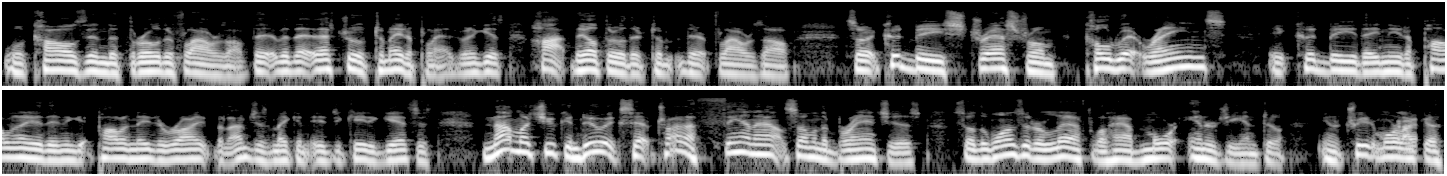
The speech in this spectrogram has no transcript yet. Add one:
will cause them to throw their flowers off. That, but that, that's true of tomato plants. When it gets hot, they'll throw their their flowers off. So it could be stress from cold, wet rains. It could be they need a pollinator, they need to get pollinated right, but I'm just making educated guesses. Not much you can do except try to thin out some of the branches so the ones that are left will have more energy into. You know, treat it more like a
